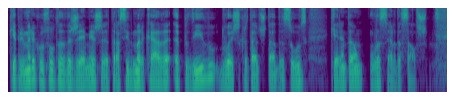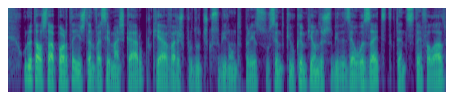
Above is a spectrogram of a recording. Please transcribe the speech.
que a primeira consulta das gêmeas terá sido marcada a pedido do ex-secretário de Estado da Saúde, que era então Lacerda Salles. O Natal está à porta e este ano vai ser mais caro porque há vários produtos que subiram de preço, sendo que o campeão das subidas é o azeite, de que tanto se tem falado,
